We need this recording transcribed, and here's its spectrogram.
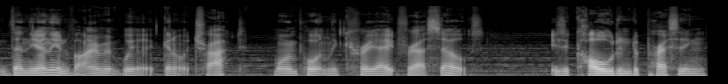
then the only environment we're going to attract, more importantly, create for ourselves, is a cold and depressing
